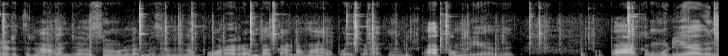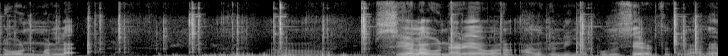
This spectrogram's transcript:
எடுத்து நாலஞ்சு வருஷம் உள்ள மிஷின்லாம் பூரா ரொம்ப கண்டமாக போய் கிடக்கும். பார்க்க முடியாது. பார்க்க முடியாதுன்ட்டு ஒன்றுமில்ல செலவு நிறையா வரும். அதுக்கு நீங்கள் புதுசாக எடுத்துக்கலாம். அதே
